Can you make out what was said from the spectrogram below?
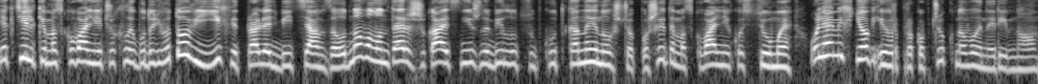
Як тільки маскувальні чохли будуть готові, їх відправлять бійцям. Заодно волонтери шукають сніжно-білу цупку тканину, щоб пошити маскувальні костюми. Ольга Міхньов, Ігор Прокопчук. Новини Рівного.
